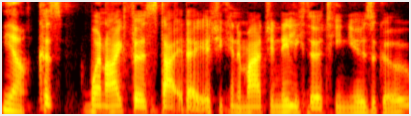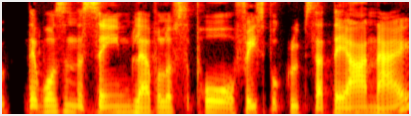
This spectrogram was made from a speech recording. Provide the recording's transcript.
yeah. Because when I first started out, as you can imagine, nearly 13 years ago, there wasn't the same level of support Facebook groups that they are now.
